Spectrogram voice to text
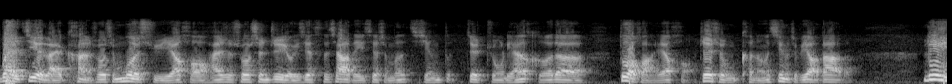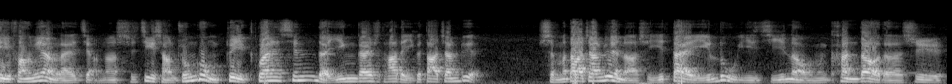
外界来看，说是默许也好，还是说甚至有一些私下的一些什么行动，这种联合的做法也好，这种可能性是比较大的。另一方面来讲呢，实际上中共最关心的应该是它的一个大战略，什么大战略呢？是一带一路，以及呢我们看到的是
